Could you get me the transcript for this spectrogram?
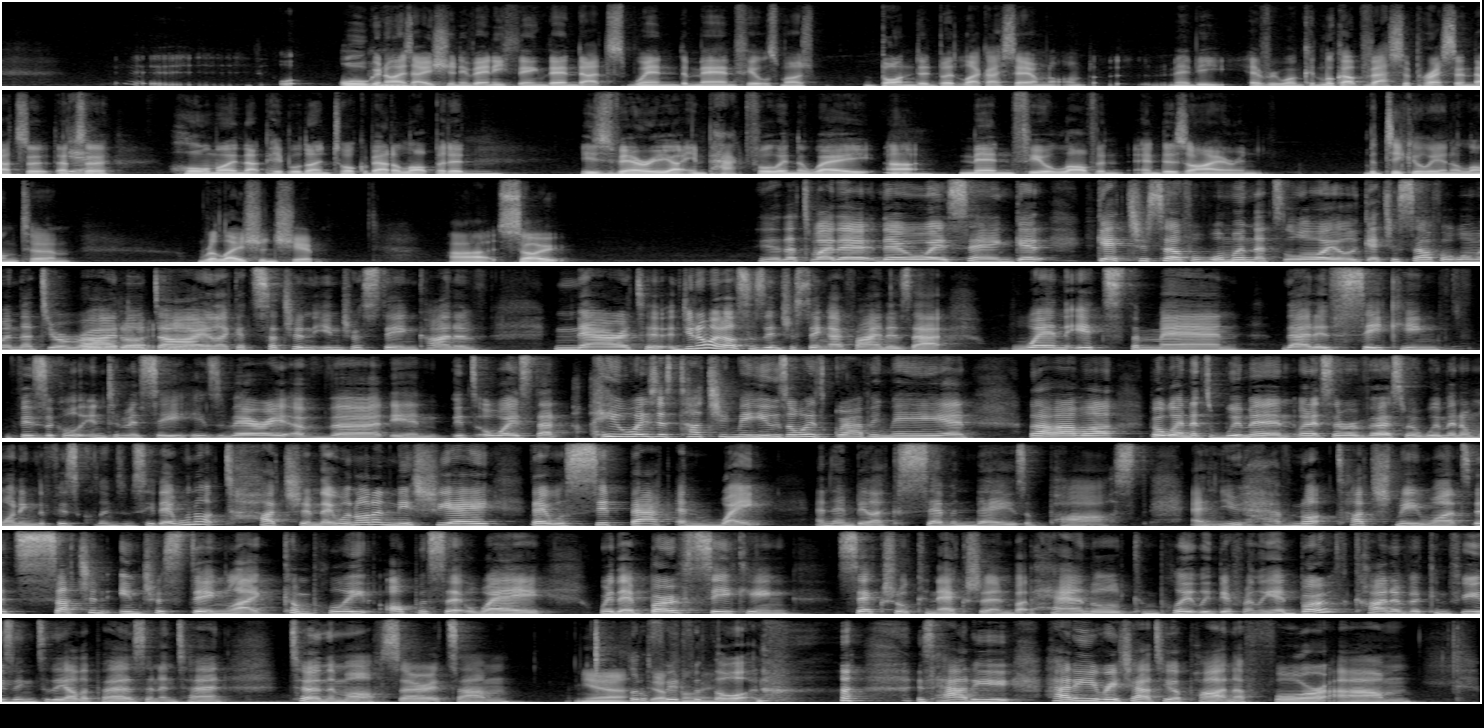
uh, organization mm. if anything then that's when the man feels most bonded but like i say i'm not I'm, maybe everyone can look up vasopressin that's a that's yeah. a hormone that people don't talk about a lot but it mm. is very uh, impactful in the way uh, mm men feel love and, and desire, and particularly in a long term relationship. Uh, so, yeah, that's why they're they're always saying get get yourself a woman that's loyal, get yourself a woman that's your ride that, or die. Yeah. Like it's such an interesting kind of narrative. And do you know what else is interesting? I find is that when it's the man that is seeking physical intimacy. He's very avert in it's always that he always is touching me, he was always grabbing me and blah blah blah. But when it's women, when it's the reverse where women are wanting the physical intimacy, they will not touch him. They will not initiate. They will sit back and wait. And then be like, seven days have passed and you have not touched me once. It's such an interesting, like, complete opposite way where they're both seeking sexual connection but handled completely differently and both kind of are confusing to the other person and turn turn them off so it's um yeah a little definitely. food for thought is how do you how do you reach out to your partner for um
